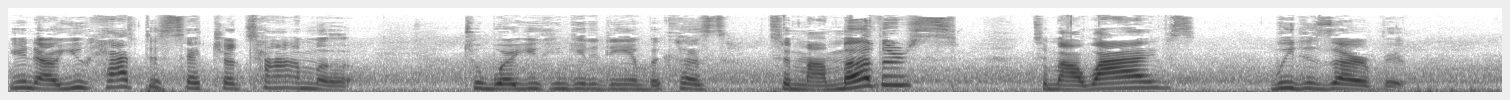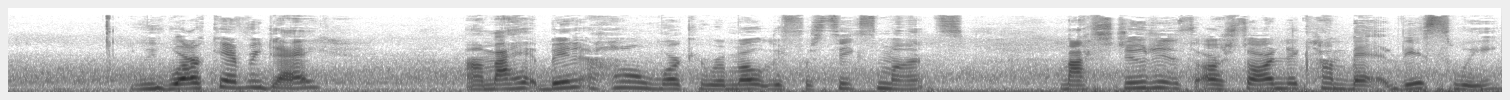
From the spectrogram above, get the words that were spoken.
You know, you have to set your time up to where you can get it in because to my mothers, to my wives, we deserve it. We work every day. Um, I had been at home working remotely for six months. My students are starting to come back this week.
